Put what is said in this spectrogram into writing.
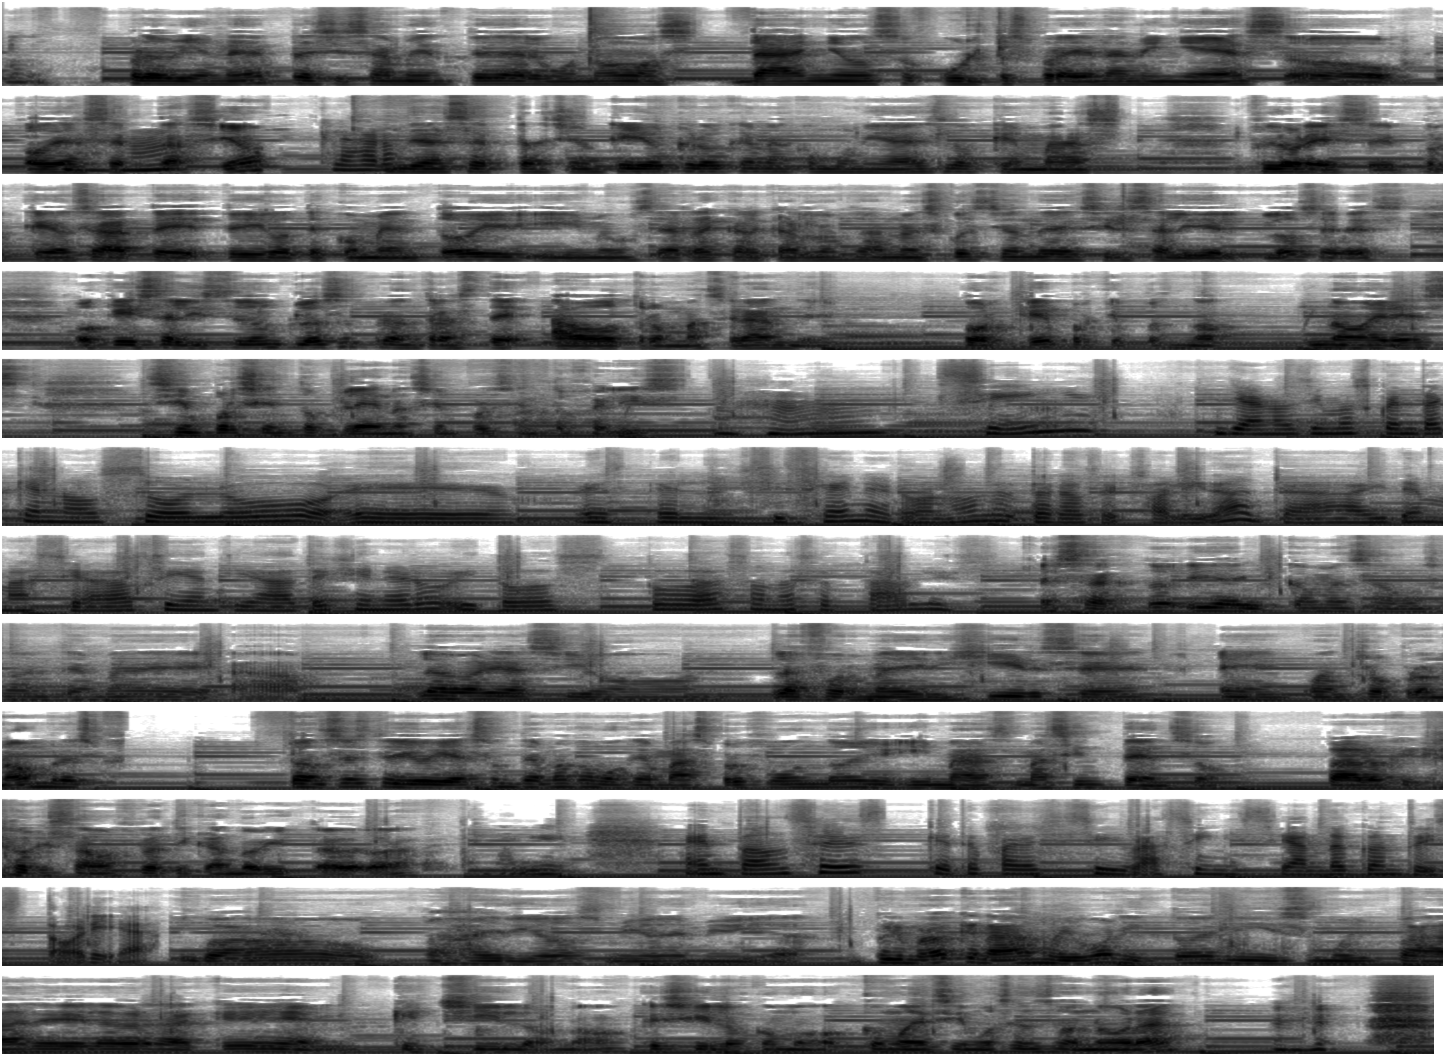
proviene precisamente de algunos daños ocultos por ahí en la niñez o, o de aceptación. Claro. de aceptación que yo creo que en la comunidad es lo que más florece, porque, o sea, te, te digo, te comento y, y me gustaría recalcarlo, o sea, no es cuestión de decir salí del closet, es, ok, saliste de un closet pero entraste a otro más grande. ¿Por qué? Porque pues no, no eres 100% pleno, 100% feliz. Ujú, Sí, ya nos dimos cuenta que no solo eh, es el cisgénero, ¿no? La heterosexualidad, ya hay demasiadas identidades de género y todas, todas son aceptables. Exacto, y ahí comenzamos con el tema de la variación, la forma de dirigirse en cuanto a pronombres. Entonces te digo, ya es un tema como que más profundo y, y más, más intenso para lo que creo que estamos platicando ahorita, ¿verdad? Sí. Entonces, ¿qué te parece si vas iniciando con tu historia? Wow, ay Dios mío de mi vida. Primero que nada, muy bonito, Denise, muy padre, la verdad que, que chilo, ¿no? Que chilo como, como decimos en Sonora.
